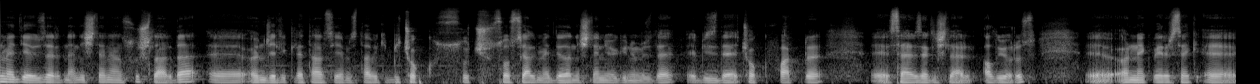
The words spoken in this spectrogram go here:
medya üzerinden işlenen suçlarda e, öncelikle tavsiyemiz tabii ki birçok suç sosyal medyadan işleniyor günümüzde. E, biz de çok farklı e, serzenişler alıyoruz. E, örnek verirsek e,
